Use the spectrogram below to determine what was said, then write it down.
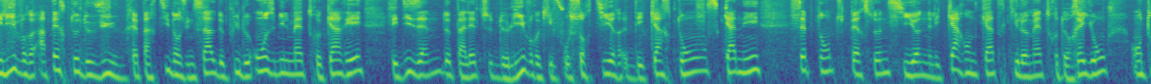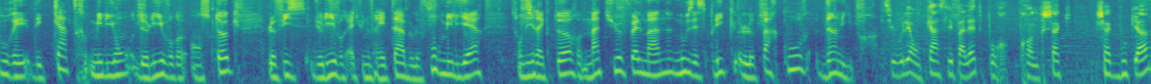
Des livres à perte de vue, répartis dans une salle de plus de 11 000 mètres carrés, des dizaines de palettes de livres qu'il faut sortir des cartons, scanner. 70 personnes sillonnent les 44 km de rayons, entourés des 4 millions de livres en stock. L'Office du livre est une véritable fourmilière. Son directeur, Mathieu Fellman, nous explique le parcours d'un livre. Si vous voulez, on casse les palettes pour prendre chaque, chaque bouquin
